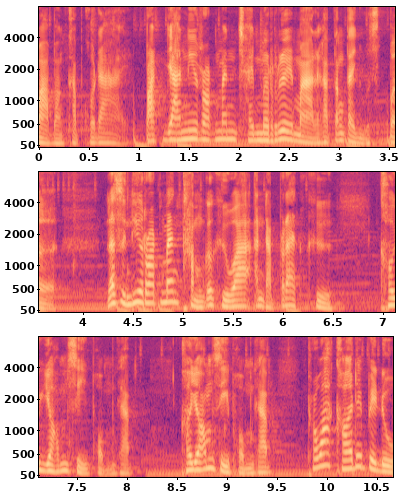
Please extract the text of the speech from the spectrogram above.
มาบังคับเขาได้ ปรัชญานี้รอดแมนใช้มาเรื่อยมาเลยครับตั้งแต่อยู่สเปอร์ และสิ่งที่รอดแมนทำก็คือว่าอันดับแรกก็คือ เขาย้อมสีผมครับเขาย้อมสีผมครับ เพราะว่าเขาได้ไปดู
